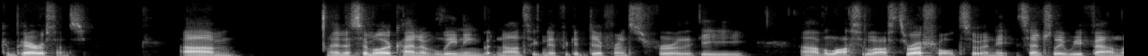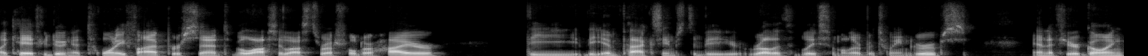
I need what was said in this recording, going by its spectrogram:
comparisons. Um, and a similar kind of leaning but non significant difference for the uh, velocity loss threshold. So the, essentially, we found like, hey, if you're doing a 25% velocity loss threshold or higher, the the impact seems to be relatively similar between groups. And if you're going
